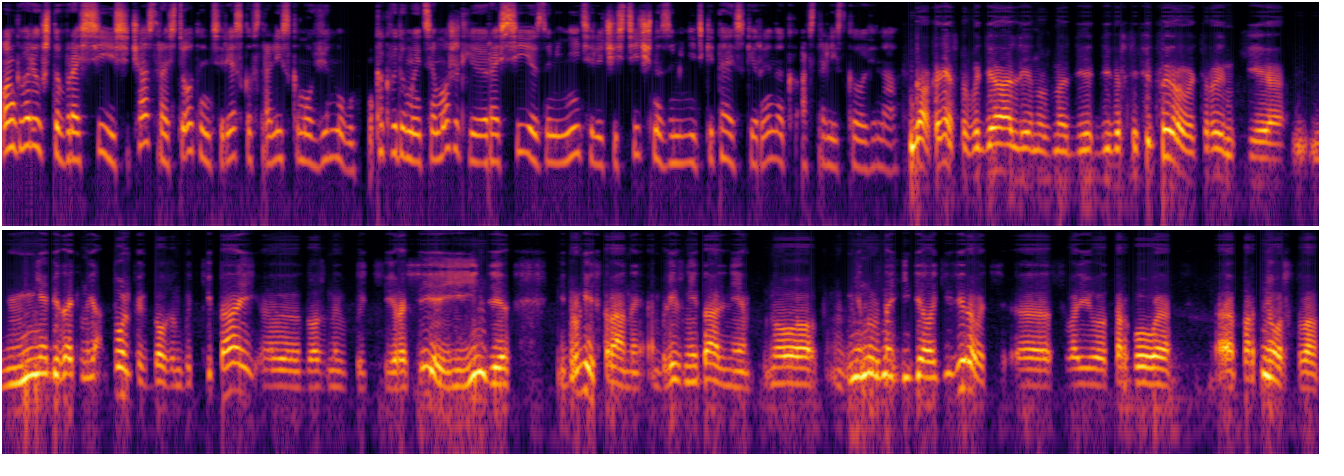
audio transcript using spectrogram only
Он говорил, что в России сейчас растет интерес к австралийскому вину. Как вы думаете, может ли Россия заменить или частично заменить китайский рынок австралийского вина? Да, конечно, в идеале нужно диверсифицировать рынки. Не обязательно только должен быть Китай, э, должны быть и Россия, и Индия, и другие страны, ближние и дальние. Но не нужно идеологизировать э, свое торговое э, партнерство,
